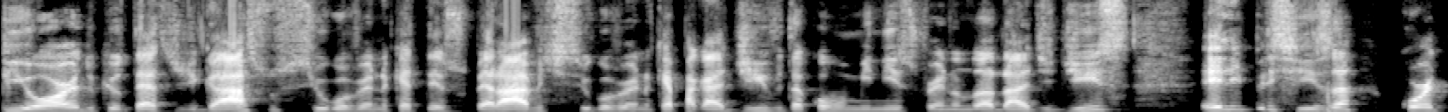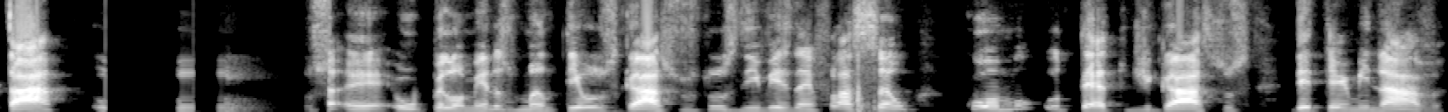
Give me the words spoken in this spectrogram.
pior do que o teto de gastos, se o governo quer ter superávit, se o governo quer pagar dívida, como o ministro Fernando Haddad diz, ele precisa cortar, é, ou pelo menos manter os gastos nos níveis da inflação, como o teto de gastos determinava.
